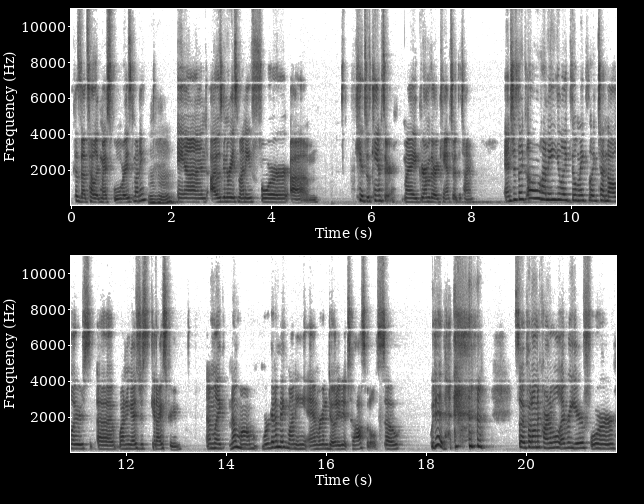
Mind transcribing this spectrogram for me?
because that's how like my school raised money, mm-hmm. and I was going to raise money for. Um, kids with cancer. My grandmother had cancer at the time. And she's like, "Oh, honey, you like you'll make like ten dollars. Uh, why don't you guys just get ice cream?" And I'm like, "No, mom, we're gonna make money and we're gonna donate it to the hospital." So we did. so I put on a carnival every year for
